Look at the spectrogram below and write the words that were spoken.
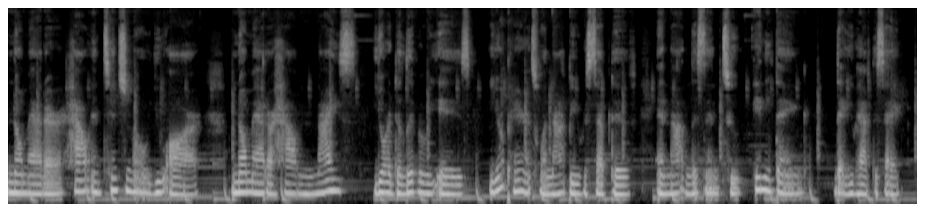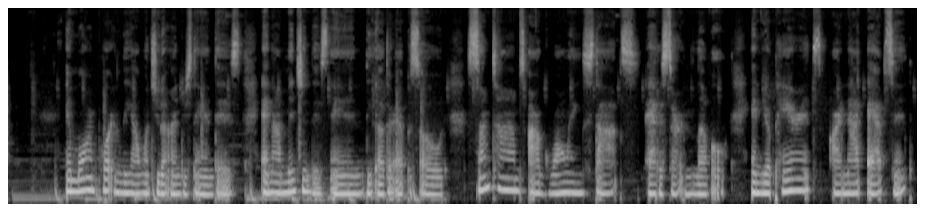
no matter how intentional you are, no matter how nice your delivery is, your parents will not be receptive and not listen to anything that you have to say. And more importantly, I want you to understand this. And I mentioned this in the other episode. Sometimes our growing stops at a certain level and your parents are not absent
